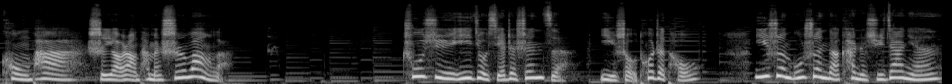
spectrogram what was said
恐怕是要让他们失望了。初旭依旧斜着身子，一手托着头，一顺不顺地看着徐佳年，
